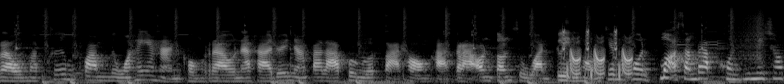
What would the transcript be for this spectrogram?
เรามาเพิ่มความนัวให้อาหารของเรานะคะ ด้วยน้ำปลาร้าปรุงรสฝาทองค่ะ ตราออนตอนสุวรรณกลิ่นหอมเข้มข้นเหมาะสำหรับคนที่ไม่ชอบ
